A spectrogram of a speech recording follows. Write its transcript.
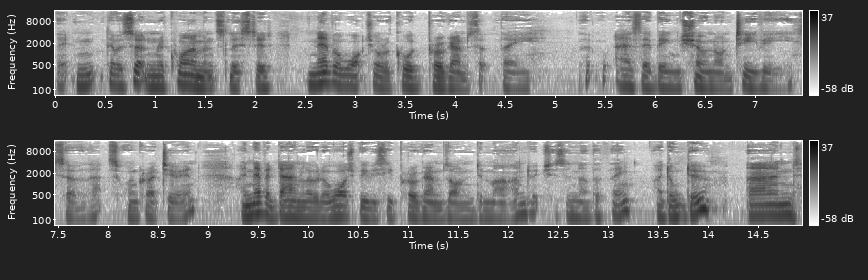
it, there were certain requirements listed. Never watch or record programs that they as they're being shown on TV. So that's one criterion. I never download or watch BBC programs on demand, which is another thing I don't do. And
